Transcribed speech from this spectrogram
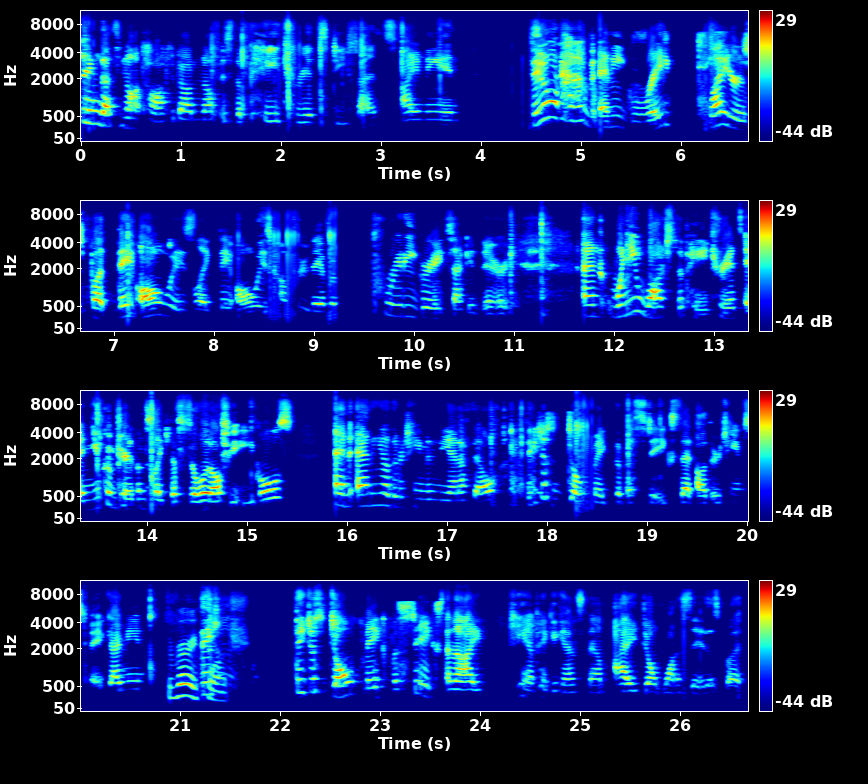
thing that's not talked about enough is the Patriots defense. I mean, they don't have any great players, but they always like they always come through. They have a pretty great secondary. And when you watch the Patriots and you compare them to like the Philadelphia Eagles and any other team in the NFL, they just don't make the mistakes that other teams make. I mean, They're very They- clutch. they just don't make mistakes, and I can't pick against them. I don't want to say this, but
